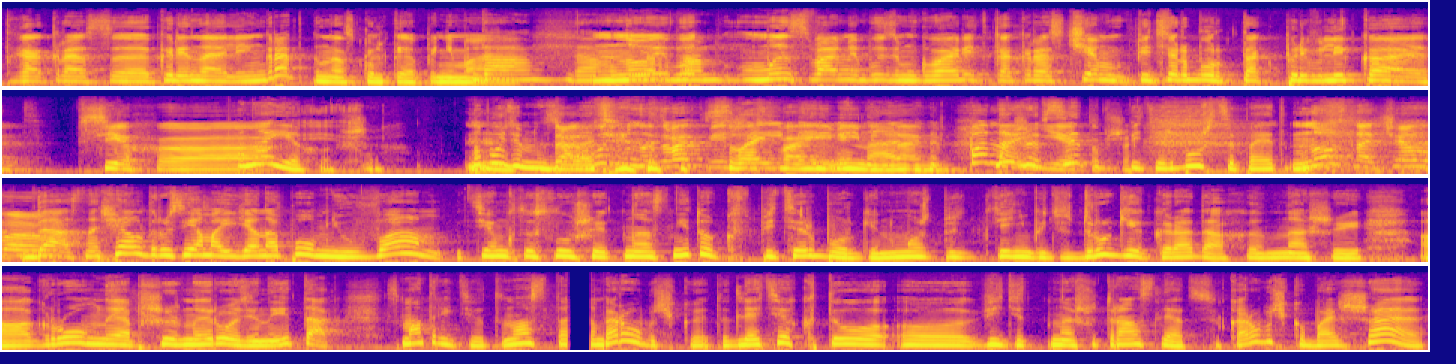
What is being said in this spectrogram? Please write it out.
как раз э, коренная ленинградка, насколько я понимаю. Да, да. Но и вот мы с вами будем говорить как раз, чем Петербург так привлекает всех... Э, Мы будем называть, да, будем называть своими, своими именами. Мы же все петербуржцы, поэтому... Но сначала... Да, сначала, друзья мои, я напомню вам, тем, кто слушает нас не только в Петербурге, но, может быть, где-нибудь в других городах нашей огромной, обширной родины. Итак, смотрите, вот у нас там коробочка. Это для тех, кто э, видит нашу трансляцию. Коробочка большая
